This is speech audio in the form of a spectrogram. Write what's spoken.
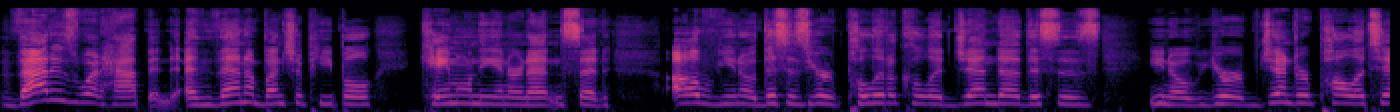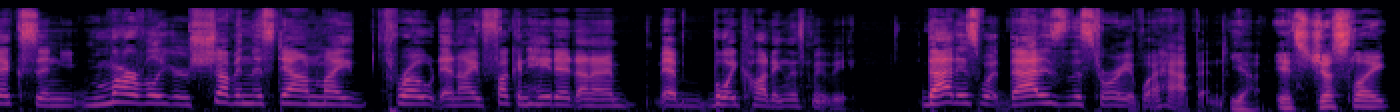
That is what happened. And then a bunch of people came on the internet and said, oh, you know, this is your political agenda. This is, you know, your gender politics. And Marvel, you're shoving this down my throat. And I fucking hate it. And I'm I'm boycotting this movie. That is what, that is the story of what happened. Yeah, it's just like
